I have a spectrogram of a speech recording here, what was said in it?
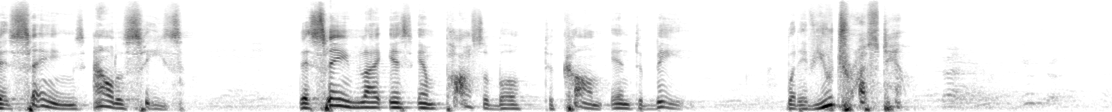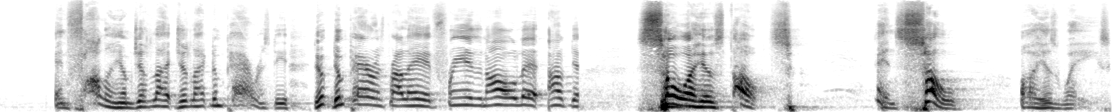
that seems out of season, that seems like it's impossible to come into being. But if you trust Him, and follow him just like just like them parents did. Them, them parents probably had friends and all that out there. So are his thoughts, and so are his ways.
